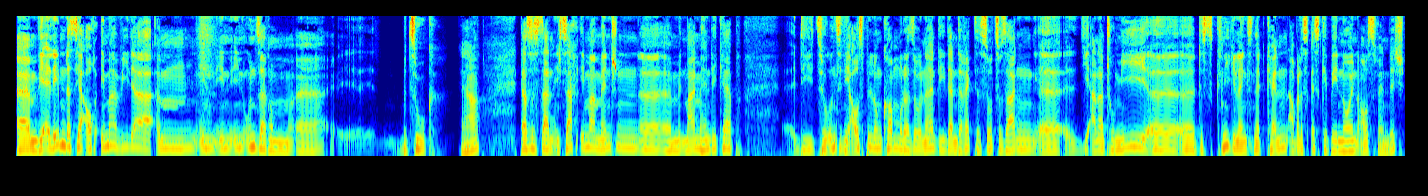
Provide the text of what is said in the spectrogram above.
Ähm, wir erleben das ja auch immer wieder ähm, in, in, in unserem äh, Bezug, ja. Dass es dann, ich sag immer Menschen äh, mit meinem Handicap, die zu uns in die Ausbildung kommen oder so, ne, die dann direkt das sozusagen äh, die Anatomie äh, äh, des Kniegelenks nicht kennen, aber das SGB 9 auswendig.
